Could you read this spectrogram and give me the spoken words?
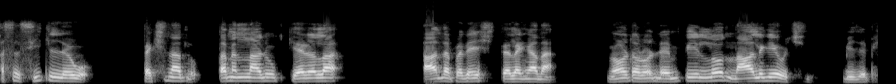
అసలు సీట్లు లేవో దక్షిణాదిలో తమిళనాడు కేరళ ఆంధ్రప్రదేశ్ తెలంగాణ నూట రెండు ఎంపీల్లో నాలుగే వచ్చింది బీజేపీ.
